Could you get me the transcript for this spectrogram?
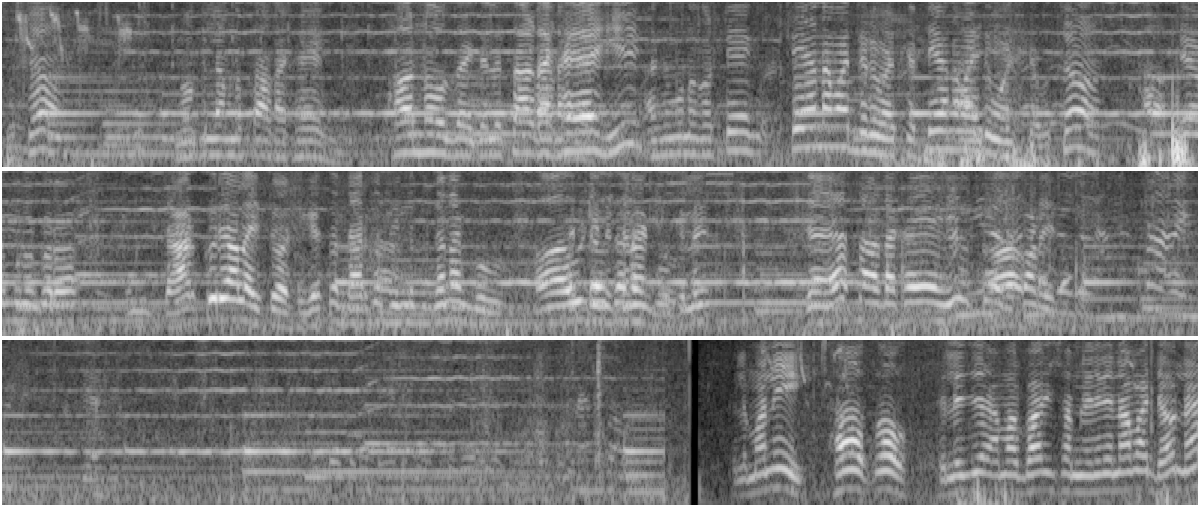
বুঝছ নকিলে আমরা চাটা খাই আসি। হ্যাঁ নও যাই তাহলে চাটা খাই। আহি আচ্ছা মনে করো টে টেয়া নামাই দেবো আজকে টেয়া নামাই দেবো আজকে বুঝছ? টেয়া মনে করো ধার করে আলাইছো ঠিক আছে? ধার করে জানাকবো। হ্যাঁ, ওইটাও জানাকবো। তাহলে। যা চাটা খাই আহি হ্যাঁ। পাঠাই দাও তাহলে মানিক হ্যাঁ কও। তাহলে যে আমার বাড়ির সামনে নিয়ে নামাই দাও না?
